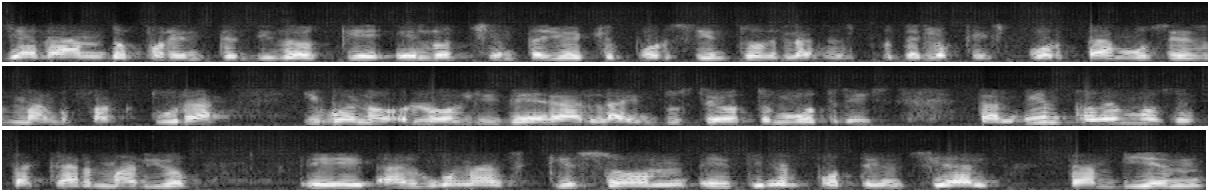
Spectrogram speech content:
ya dando por entendido que el 88% de, las, de lo que exportamos es manufactura y bueno, lo lidera la industria automotriz, también podemos destacar, Mario, eh, algunas que son eh, tienen potencial también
